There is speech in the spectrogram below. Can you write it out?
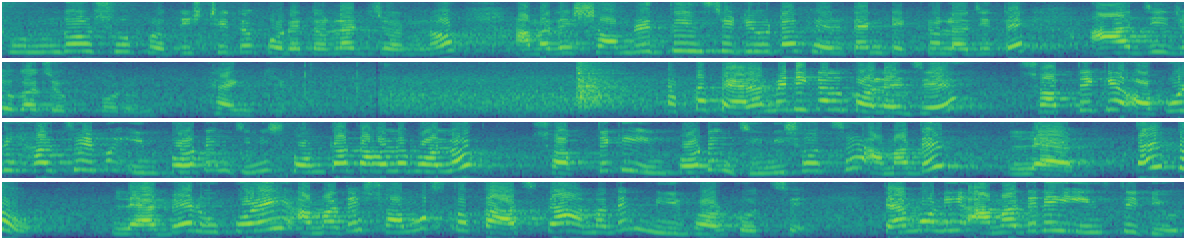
সুন্দর সুপ্রতিষ্ঠিত করে তোলার জন্য আমাদের Samriddhi institute of health and টেকনোলজিতে আজই যোগাযোগ করুন। থ্যাংক ইউ একটা প্যারামেডিক্যাল কলেজে সব থেকে অপরিহার্য এবং ইম্পর্টেন্ট জিনিস কোনটা তাহলে বলো? সব থেকে ইম্পর্টেন্ট জিনিস হচ্ছে আমাদের ল্যাব তাই তো? ল্যাবের উপরেই আমাদের সমস্ত কাজটা আমাদের নির্ভর করছে। তেমনি আমাদের এই institute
